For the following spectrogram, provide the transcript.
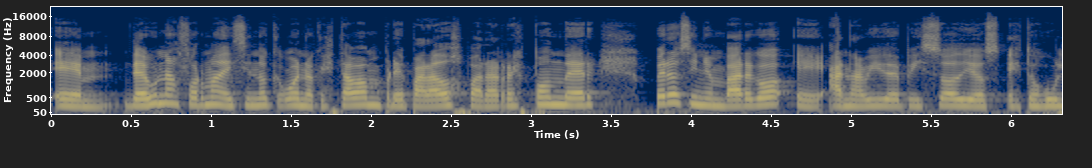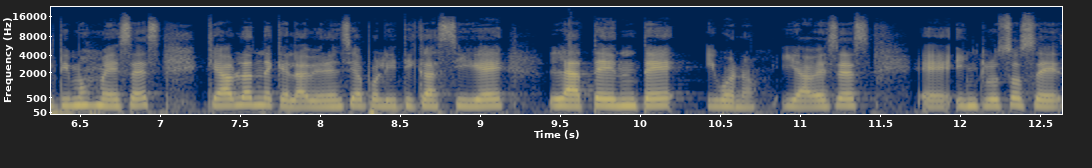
em, de alguna forma diciendo que, bueno, que estaban preparados para responder, pero sin embargo eh, han habido episodios estos últimos meses que hablan de que la violencia política sigue latente y bueno, y a veces eh, incluso se,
